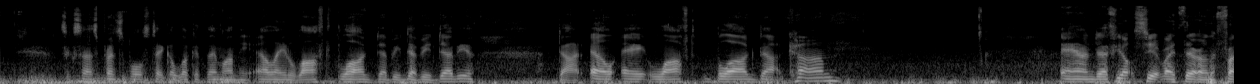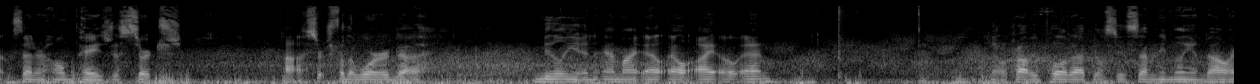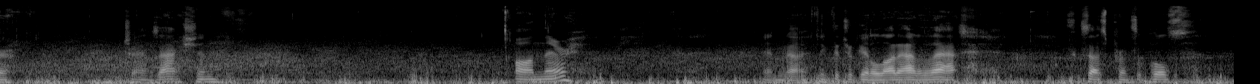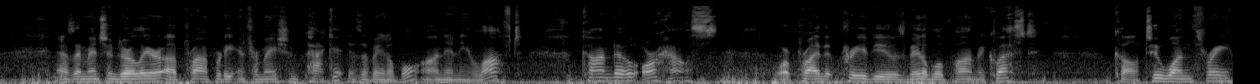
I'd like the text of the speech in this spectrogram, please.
success principles. Take a look at them on the LA Loft blog, www.laloftblog.com. And if you don't see it right there on the front and center homepage, just search uh, search for the word uh, million, M I L L I O N. That'll probably pull it up. You'll see a $70 million transaction on there. And uh, I think that you'll get a lot out of that. Success principles. As I mentioned earlier, a property information packet is available on any loft, condo, or house or private preview is available upon request. Call 213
